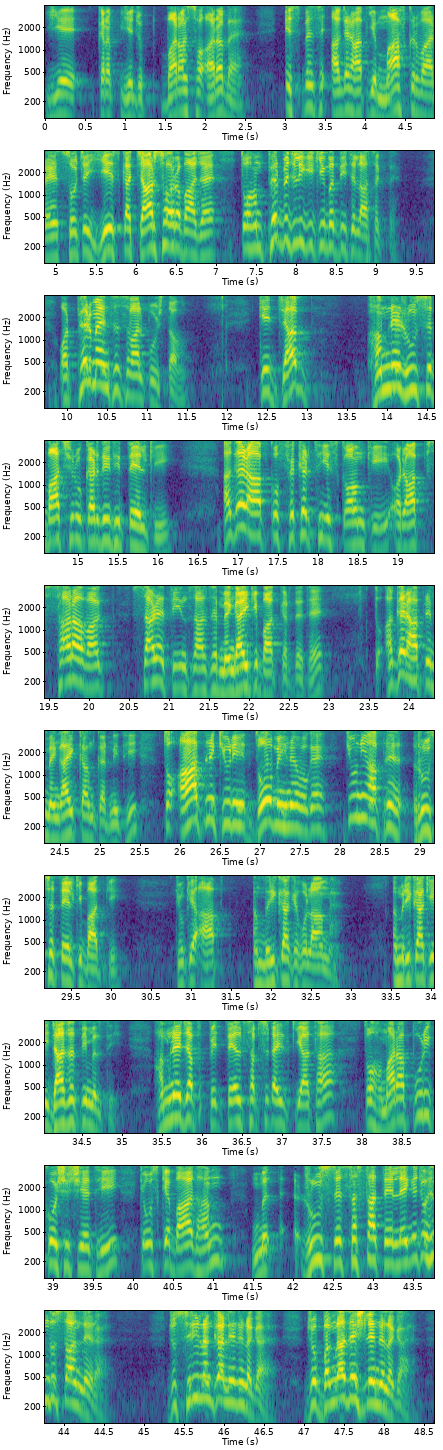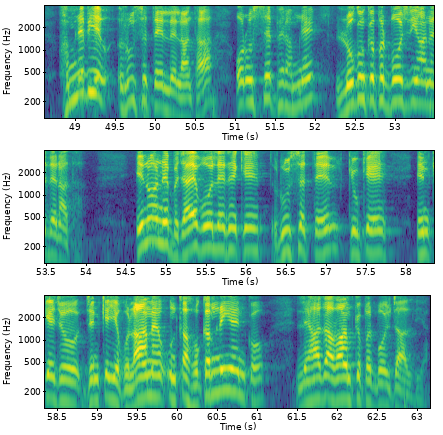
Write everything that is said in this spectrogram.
ये करप, ये जो 1200 अरब है, इसमें से अगर आप ये माफ़ करवा रहे हैं, सोचे ये इसका 400 अरब आ जाए तो हम फिर बिजली की कीमत नीचे ला सकते। हैं और फिर मैं इनसे सवाल पूछता हूँ कि जब हमने रूस से बात शुरू कर दी थी तेल की, अगर आपको फ़िक्र थी इस कौम की, और आप सारा वक्त साढ़े तीन साल से महँगाई की बात करते थे तो अगर आपने महँगाई कम करनी थी तो आपने क्यों नहीं, दो महीने हो गए, क्यों नहीं आपने रूस से तेल की बात की? क्योंकि आप अमेरिका के गुलाम हैं, अमेरिका की इजाज़त नहीं मिलती। हमने जब तेल सब्सिडाइज किया था तो हमारा पूरी कोशिश ये थी कि उसके बाद हम रूस से सस्ता तेल लेंगे जो हिंदुस्तान ले रहा है, जो श्रीलंका लेने लगा है, जो बांग्लादेश लेने लगा है। हमने भी रूस से तेल लेना था और उससे फिर हमने लोगों के ऊपर बोझ नहीं आने देना था। इन्होंने बजाय वो लेने के रूस से तेल, क्योंकि इनके जो, जिनके ये ग़ुलाम हैं, उनका हुक्म नहीं है इनको, लिहाजा आवाम के ऊपर बोझ डाल दिया।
